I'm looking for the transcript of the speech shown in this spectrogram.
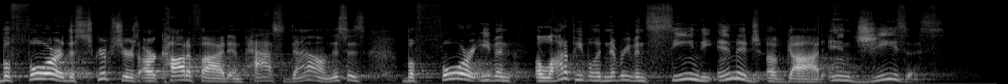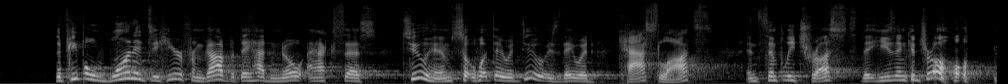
before the scriptures are codified and passed down. This is before even a lot of people had never even seen the image of God in Jesus. The people wanted to hear from God, but they had no access to Him. So, what they would do is they would cast lots and simply trust that He's in control.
